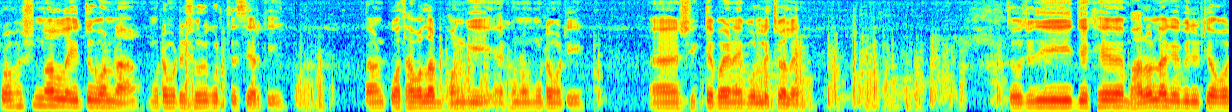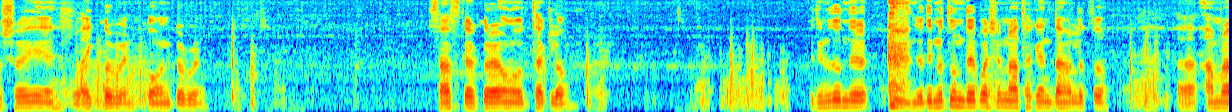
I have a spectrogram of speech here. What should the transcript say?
প্রফেশনাল ইউটিউবার না, মোটামুটি শুরু করতেছি আর কি। কারণ কথা বলার ভঙ্গি এখনও মোটামুটি শিখতে পারি নাই বললে চলে। তো যদি দেখে ভালো লাগে ভিডিওটি অবশ্যই লাইক করবেন কমেন্ট করবেন। সাবস্ক্রাইব করার অনুরোধ থাকল। যদি নতুনদের যদি নতুনদের পাশে না থাকেন, তাহলে তো আমরা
